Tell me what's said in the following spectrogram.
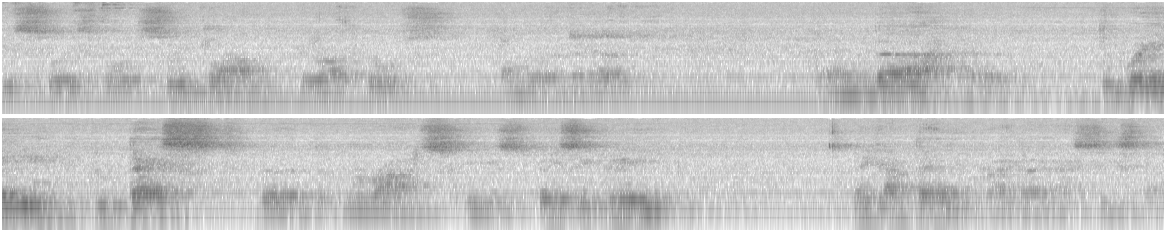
this is called lamp. There are those somewhere there. And uh, the way to test the, the, runs is basically, they can tell you, right, I, I see stuff.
